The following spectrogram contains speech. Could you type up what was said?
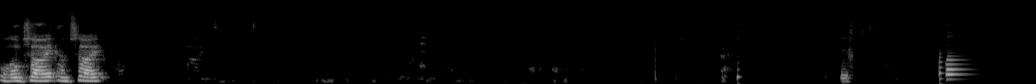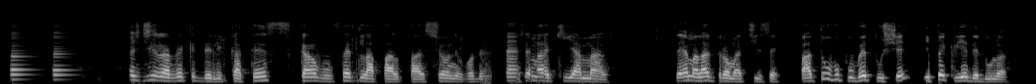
Oh, I'm sorry. I'm sorry. Agir avec délicatesse quand vous faites la palpation au niveau de un malade qui a mal. C'est un malade traumatisé. Partout où vous pouvez toucher, il peut créer des douleurs.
